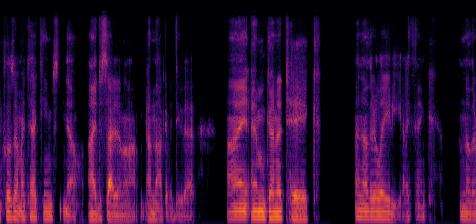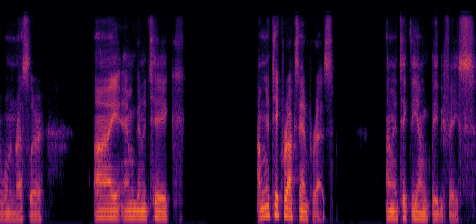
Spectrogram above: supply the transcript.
to close out my tag teams? No, I decided I'm not. I'm not to do that. I am to take another lady. I think another woman wrestler. I am gonna take. I'm gonna take Roxanne Perez. I'm gonna take the young baby face,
